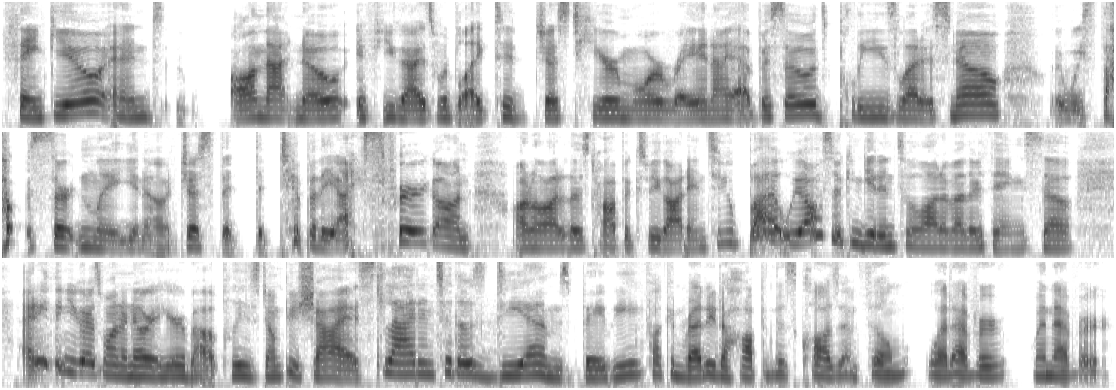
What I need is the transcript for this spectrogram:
thank you. And on that note, if you guys would like to just hear more Ray and I episodes, please let us know. We that was certainly, you know, just the, the tip of the iceberg on on a lot of those topics we got into, but we also can get into a lot of other things. So anything you guys want to know or hear about, please don't be shy. Slide into those DMs, baby. Fucking ready to hop in this closet and film whatever, whenever.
